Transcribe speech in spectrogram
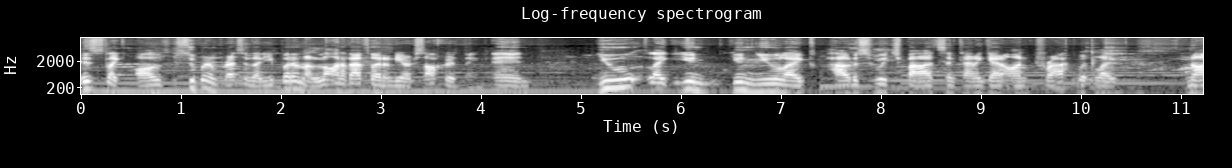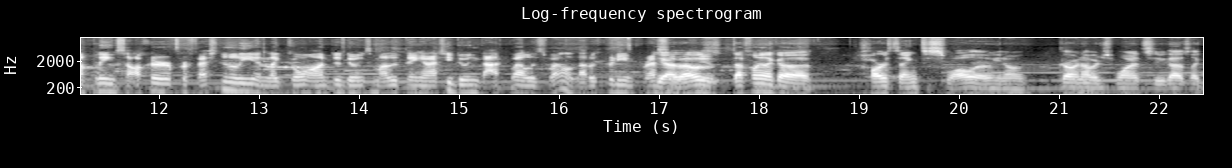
it's like all super impressive that you put in a lot of effort into your soccer thing and you like you you knew like how to switch paths and kind of get on track with like not playing soccer professionally and like go on to doing some other thing and actually doing that well as well. That was pretty impressive. Yeah, that was definitely like a hard thing to swallow. You know, growing up, I just wanted to. That was like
